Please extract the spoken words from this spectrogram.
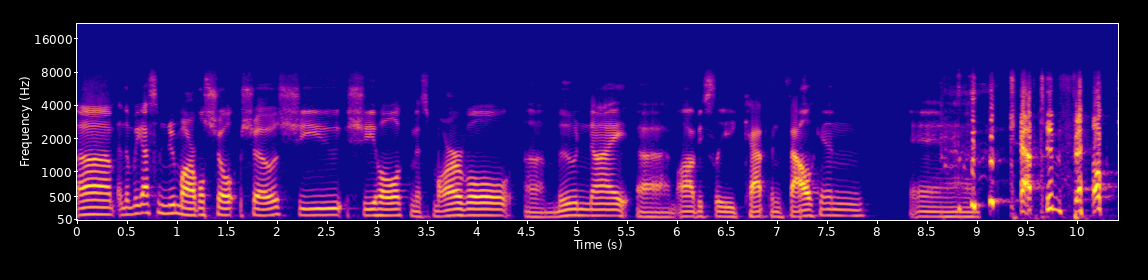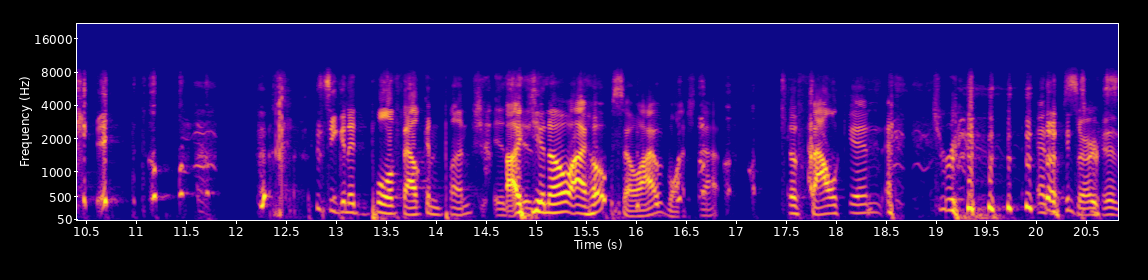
Um, and then we got some new Marvel show- shows: She, She Hulk, Miss Marvel, uh, Moon Knight, um, obviously Captain Falcon, and Captain Falcon. Is he gonna pull a Falcon punch? Is, is you know, I hope so. I would watch that. The Falcon true? and I'm sorry.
